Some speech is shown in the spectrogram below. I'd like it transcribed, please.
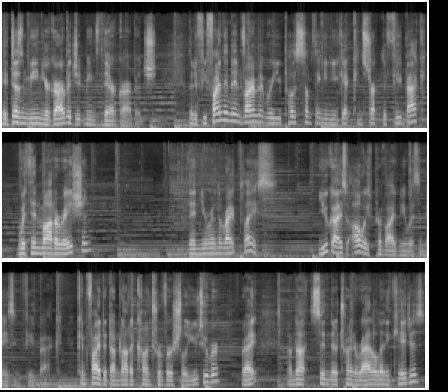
It doesn't mean you're garbage. It means they're garbage. But if you find an environment where you post something and you get constructive feedback within moderation, then you're in the right place. You guys always provide me with amazing feedback. Confided, I'm not a controversial YouTuber, right? I'm not sitting there trying to rattle any cages,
